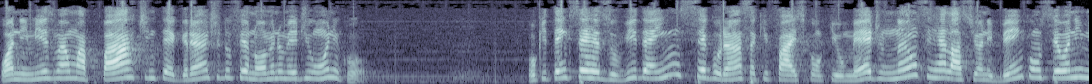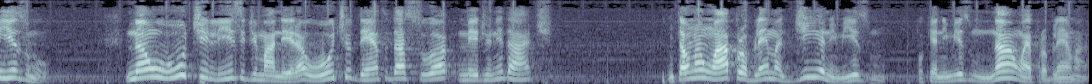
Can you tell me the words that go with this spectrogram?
O animismo é uma parte integrante do fenômeno mediúnico. O que tem que ser resolvido é a insegurança que faz com que o médium não se relacione bem com o seu animismo. Não o utilize de maneira útil dentro da sua mediunidade. Então não há problema de animismo, porque animismo não é problema.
